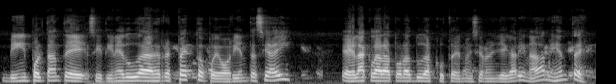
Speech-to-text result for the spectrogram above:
Bien importante, si tiene dudas al respecto, pues oriéntese ahí. Él aclara todas las dudas que ustedes nos hicieron llegar. Y nada, mi gente.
